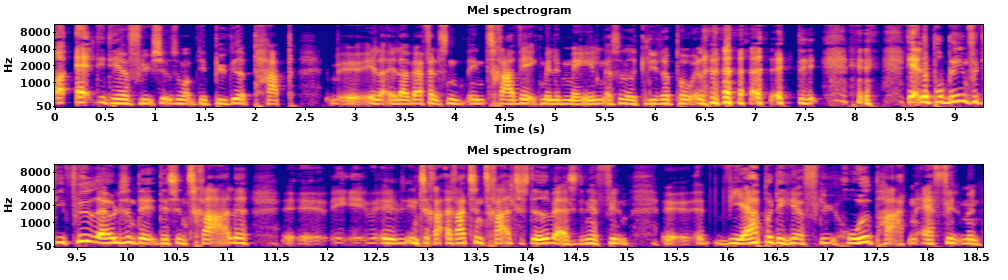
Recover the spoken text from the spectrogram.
og alt i det her fly ser ud som om, det er bygget af pap, øh, eller, eller i hvert fald sådan en trævæg med lidt maling og sådan noget glitter på. Eller, det, det er lidt problem, fordi flyet er jo ligesom det, det centrale, øh, øh, øh en ret central tilstedeværelse i den her film. Øh, øh, vi er på det her fly, hovedparten af filmen,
